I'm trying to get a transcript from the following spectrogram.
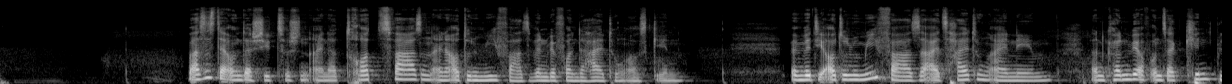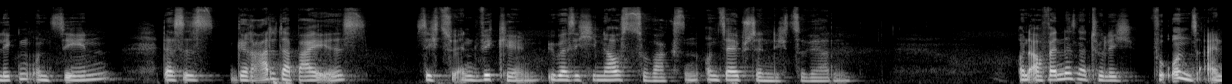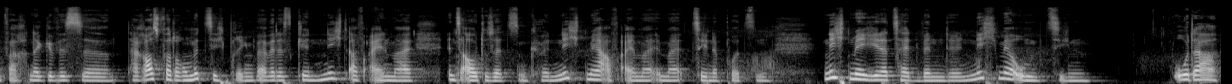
Was ist der Unterschied zwischen einer Trotzphase und einer Autonomiephase, wenn wir von der Haltung ausgehen? Wenn wir die Autonomiephase als Haltung einnehmen, dann können wir auf unser Kind blicken und sehen, dass es gerade dabei ist, sich zu entwickeln, über sich hinauszuwachsen und selbstständig zu werden. Und auch wenn das natürlich für uns einfach eine gewisse Herausforderung mit sich bringt, weil wir das Kind nicht auf einmal ins Auto setzen können, nicht mehr auf einmal immer Zähne putzen, nicht mehr jederzeit windeln, nicht mehr umziehen oder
